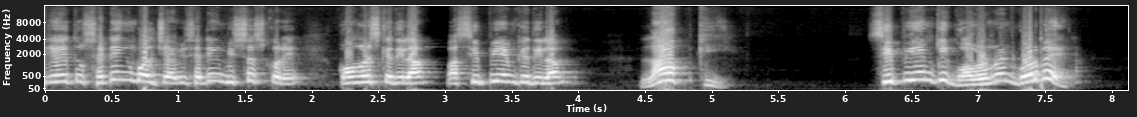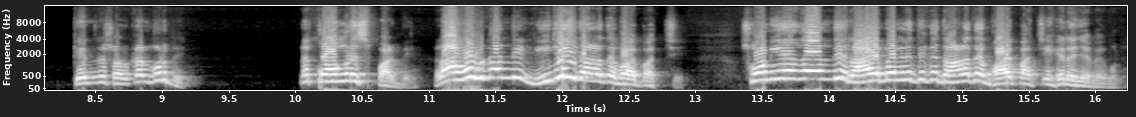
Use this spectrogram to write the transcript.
যেহেতু সেটিং বলছে, আমি সেটিং বিশ্বাস করে কংগ্রেসকে দিলাম বা সিপিএমকে দিলাম, লাভ কি? সিপিএম কি গভর্নমেন্ট গড়বে? কেন্দ্র সরকার গড়বে? না কংগ্রেস পারবে? রাহুল গান্ধী নিজেই দাঁড়াতে ভয় পাচ্ছে। সোনিয়া গান্ধী রায়বেরেলি থেকে দাঁড়াতে ভয় পাচ্ছে, হেরে যাবে বলে।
